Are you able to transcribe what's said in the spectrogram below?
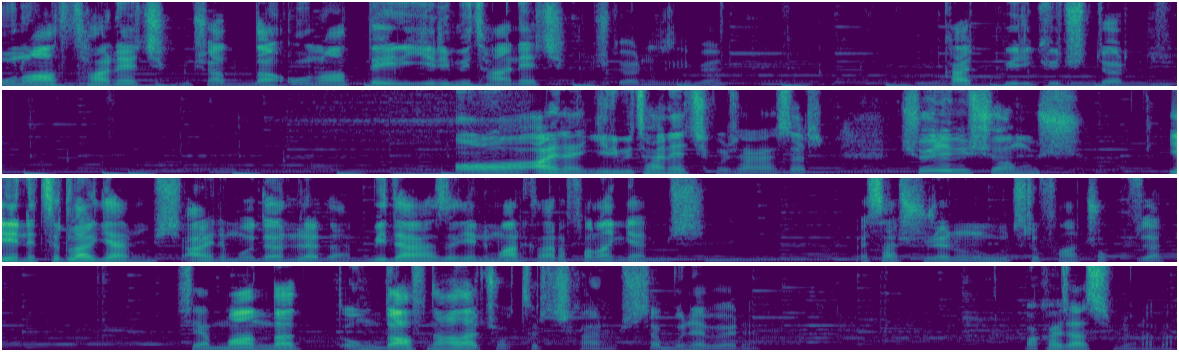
16 taneye çıkmış. Hatta 16 değil 20 taneye çıkmış gördüğünüz gibi. Kaç? 1, 2, 3, 4. Aa aynen 20 taneye çıkmış arkadaşlar. Şöyle bir şey olmuş. Yeni tırlar gelmiş aynı modellerden. Bir daha yeni markalar falan gelmiş. Mesela şu Renault'un bu tırı falan çok güzel. Şey Mandat, oğlum DAF ne kadar çok tır çıkarmışlar. Bu ne böyle? Bakacağız şimdi ona da.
